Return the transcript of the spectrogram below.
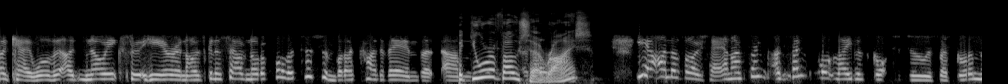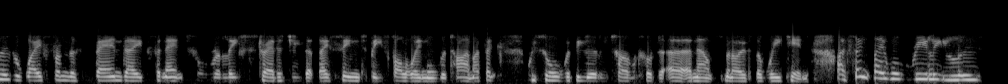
Okay, well, the- uh, no expert here, and I was going to say I'm not a politician, but I kind of am. But um, But you're a voter, well, right? Yeah, I'm a voter, and I think I think what Labour's got to do is they've got to move away from this band-aid financial relief strategy that they seem to be following all the time. I think we saw it with the early childhood uh, announcement over the weekend. I think they will really lose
